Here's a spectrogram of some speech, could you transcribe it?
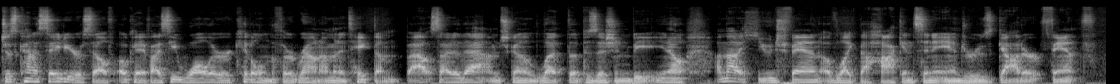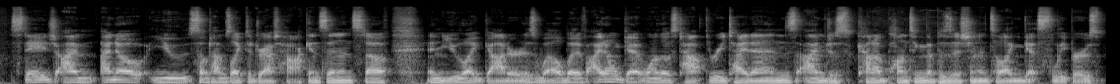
just kind of say to yourself, okay, if I see Waller or Kittle in the third round, I'm going to take them. But outside of that, I'm just going to let the position be. You know, I'm not a huge fan of like the Hockenson, Andrews, Goedert, Fant stage. I'm I know you sometimes like to draft Hockenson and stuff, and you like Goedert as well. But if I don't get one of those top three tight ends, I'm just kind of punting the position until I can get sleepers.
